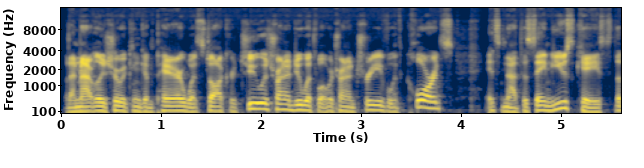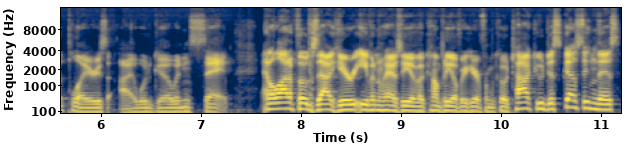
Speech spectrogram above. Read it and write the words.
But I'm not really sure we can compare what Stalker 2 was trying to do with what we're trying to achieve with Quartz. It's not the same use case, the players, I would go and say. And a lot of folks out here, even as we have a company over here from Kotaku discussing this,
